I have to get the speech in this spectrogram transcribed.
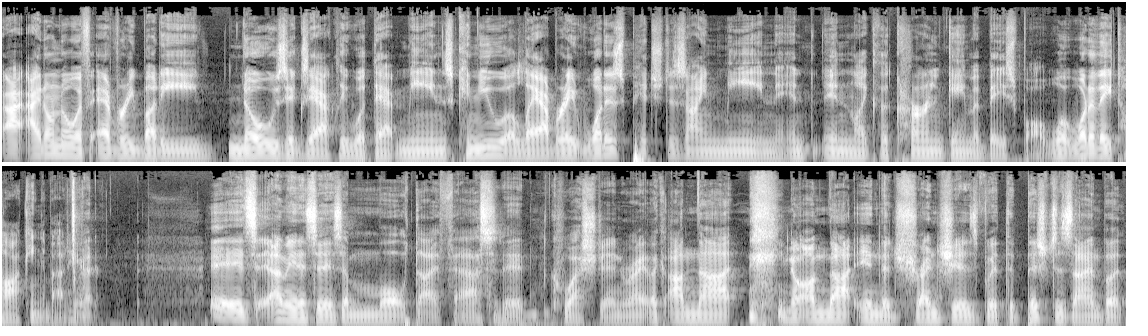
I, I don't know if everybody knows exactly what that means. Can you elaborate? What does pitch design mean in in like the current game of baseball? What what are they talking about here? It's, I mean, it's, it's a multifaceted question, right? Like, I'm not, you know, I'm not in the trenches with the pitch design, but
